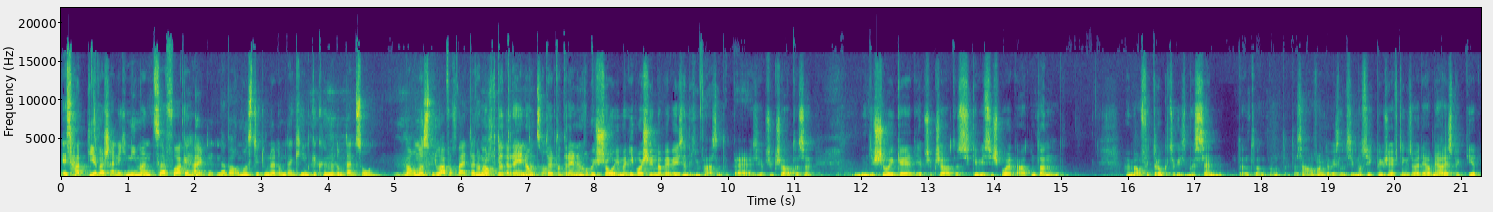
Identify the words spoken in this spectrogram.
es hat dir wahrscheinlich niemand äh, vorgehalten, na, warum hast du nicht um dein Kind gekümmert, um deinen Sohn? Warum hast du einfach weitergemacht? Na, nach der, der Trennung, so? der, der Trennung habe ich schon immer, ich war schon immer bei wesentlichen Phasen dabei. Also ich habe schon geschaut, dass er in die Schule geht, ich habe schon geschaut, dass gewisse Sportarten dann habe ich mir aufgedruckt, sage, es muss sein. Und, und, und dass er anfängt, ein bisschen sich Musik beschäftigen und so weiter, hat mich auch respektiert.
